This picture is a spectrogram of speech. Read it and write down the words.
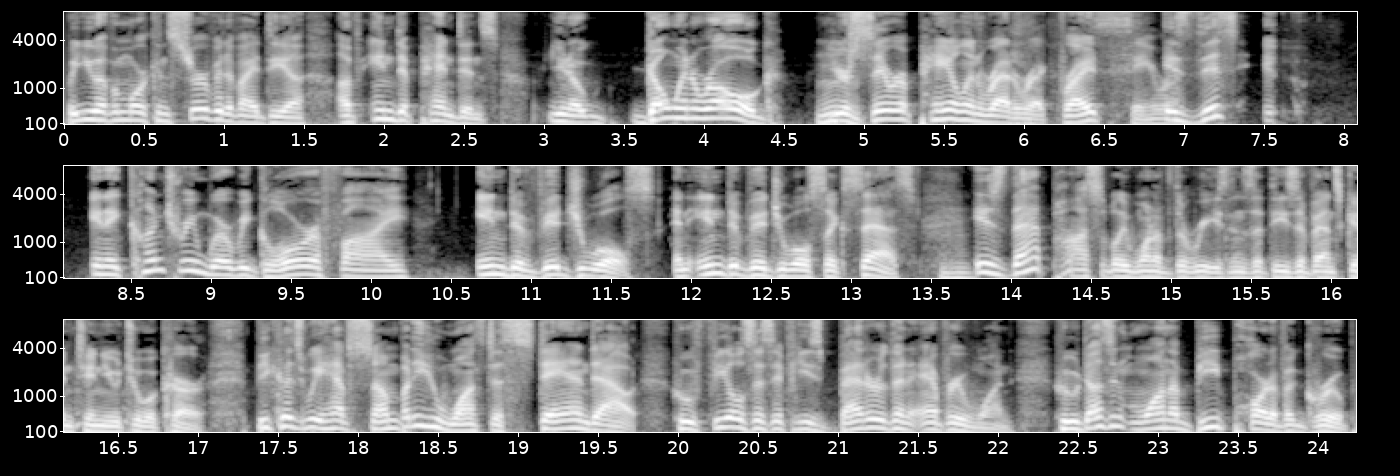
but you have a more conservative idea of independence. You know, going rogue. Your Sarah Palin rhetoric, right? Sarah. Is this in a country where we glorify individuals and individual success, mm-hmm. is that possibly one of the reasons that these events continue to occur? Because we have somebody who wants to stand out, who feels as if he's better than everyone, who doesn't want to be part of a group.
